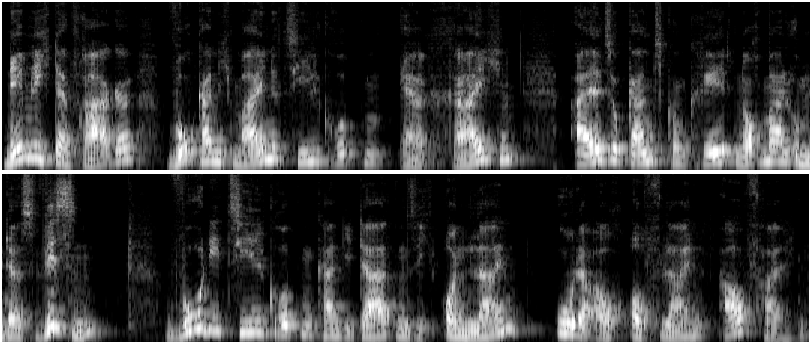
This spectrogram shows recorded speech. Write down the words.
nämlich der Frage, wo kann ich meine Zielgruppen erreichen? Also ganz konkret nochmal um das Wissen, wo die Zielgruppenkandidaten sich online oder auch offline aufhalten.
